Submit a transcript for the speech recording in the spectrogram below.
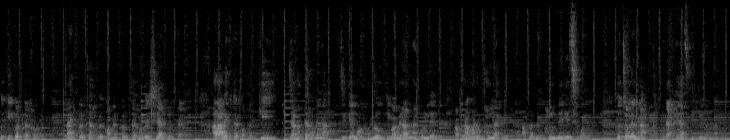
তো কি করতে হবে? লাইক করতে হবে কমেন্ট করতে হবে শেয়ার করতে হবে। আর আরেকটা কথা, কি জানাতে হবে না যে কেমন হলো, কীভাবে রান্না করলেন? আপনার আমারও ভালো লাগে, আপনাদের ভালো লেগেছে বলে। তো চলেন না, দেখাই আজকে কি রান্না করব।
